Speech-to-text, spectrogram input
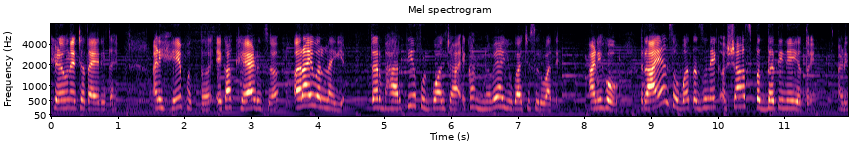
खेळवण्याच्या तयारीत आहे. आणि हे फक्त एका खेळाडूचं अरायवल नाहीये तर भारतीय फुटबॉलच्या एका नव्या युगाची सुरुवात आहे. आणि हो रायन सोबत अजून एक अशाच पद्धतीने येतोय. आणि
